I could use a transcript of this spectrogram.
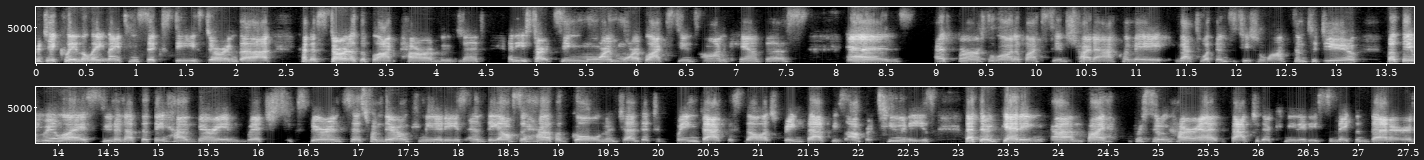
particularly in the late 1960s during the kind of start of the black power movement and you start seeing more and more black students on campus. And at first, a lot of Black students try to acclimate. That's what the institution wants them to do. But they realize soon enough that they have very enriched experiences from their own communities. And they also have a goal, an agenda to bring back this knowledge, bring back these opportunities that they're getting um, by pursuing higher ed back to their communities to make them better.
